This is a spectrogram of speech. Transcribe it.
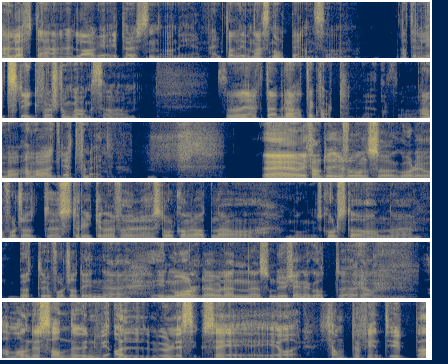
han løfta laget i pausen, og de henta det jo nesten opp igjen. Så etter litt stygg første omgang, så, så gikk det bra etter hvert. Så han var, han var greit fornøyd. Eh, og I femte divisjon så går det jo fortsatt eh, strykende for Stålkameratene. og Magnus Kolstad han eh, bøtter jo fortsatt inn, inn mål. Det er vel en som du kjenner godt, Rian? Ja, Magnus han vi all mulig suksess i, år. Kjempefin type.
